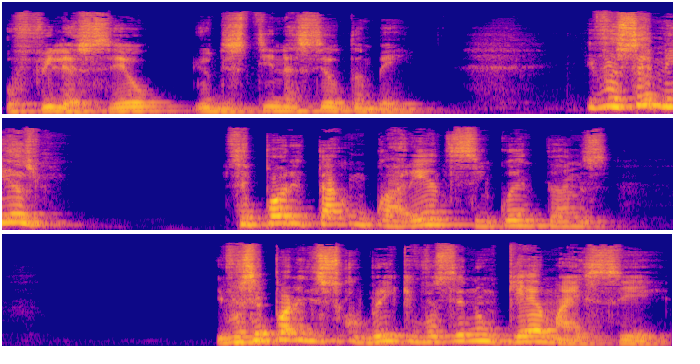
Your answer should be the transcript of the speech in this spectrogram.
O filho é seu e o destino é seu também. E você mesmo. Você pode estar com 40, 50 anos e você pode descobrir que você não quer mais ser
